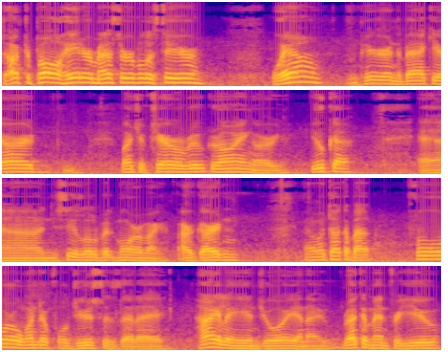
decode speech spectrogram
Dr. Paul Haider, Master Herbalist here. Well, I'm here in the backyard, a bunch of taro root growing or yucca, and you see a little bit more of our, our garden. Uh, I will talk about four wonderful juices that I highly enjoy and I recommend for you.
